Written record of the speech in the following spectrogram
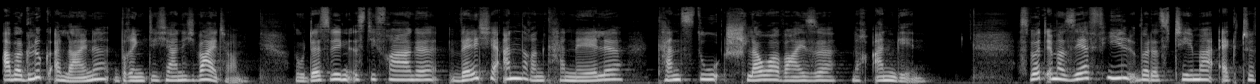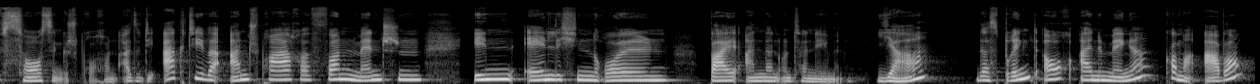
Aber Glück alleine bringt dich ja nicht weiter. So, deswegen ist die Frage, welche anderen Kanäle kannst du schlauerweise noch angehen? Es wird immer sehr viel über das Thema Active Sourcing gesprochen, also die aktive Ansprache von Menschen in ähnlichen Rollen bei anderen Unternehmen. Ja, das bringt auch eine Menge, aber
